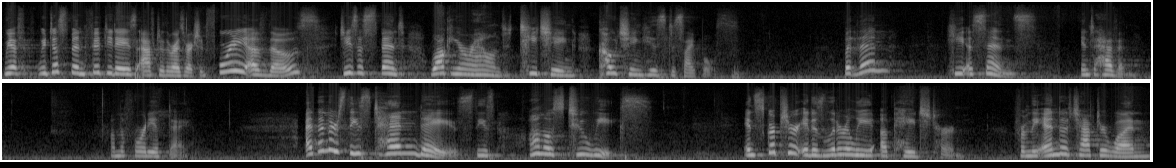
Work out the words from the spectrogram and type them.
We have we just spent 50 days after the resurrection. 40 of those Jesus spent walking around, teaching, coaching his disciples. But then he ascends into heaven on the 40th day. And then there's these 10 days, these almost two weeks in Scripture, it is literally a page turn from the end of chapter 1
